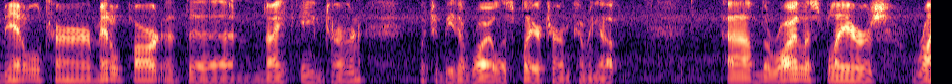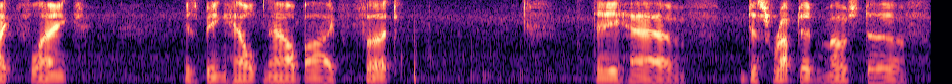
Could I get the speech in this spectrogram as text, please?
middle turn, middle part of the ninth game turn, which would be the Royalist player turn coming up. Um, the Royalist player's right flank is being held now by foot. They have disrupted most of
